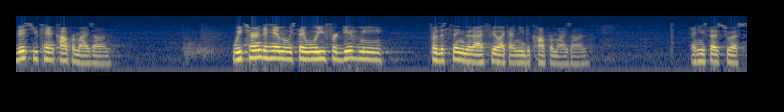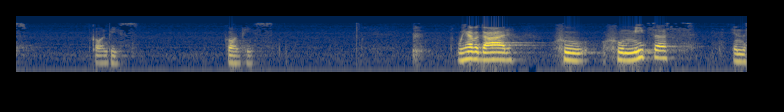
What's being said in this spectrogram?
this you can't compromise on. We turn to Him and we say, Will you forgive me for this thing that I feel like I need to compromise on. And he says to us, Go in peace. Go in peace. We have a God who, who meets us in the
